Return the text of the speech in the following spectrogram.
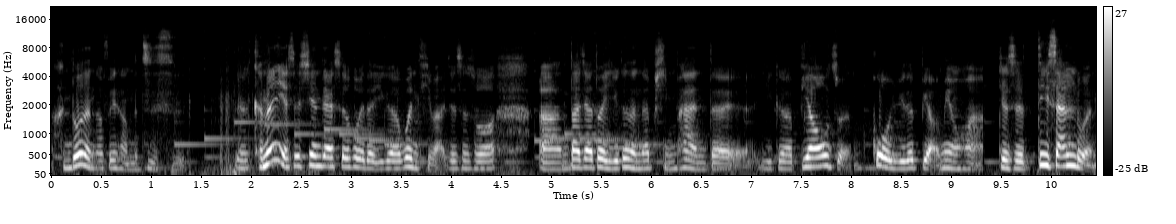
很多人都非常的自私。呃，可能也是现在社会的一个问题吧，就是说，嗯，大家对一个人的评判的一个标准过于的表面化，就是第三轮，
